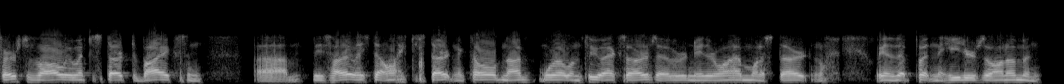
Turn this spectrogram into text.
first of all, we went to start the bikes, and um, these Harleys don't like to start in the cold. And I'm whirling two XRs over. Neither one of them want to start, and we ended up putting the heaters on them and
